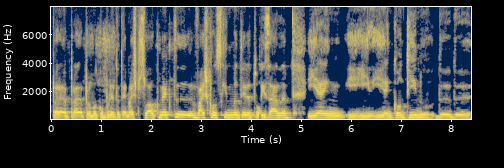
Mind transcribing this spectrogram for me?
para, para, para uma componente até mais pessoal, como é que te vais conseguindo manter atualizada e em, e, e em contínuo de, de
